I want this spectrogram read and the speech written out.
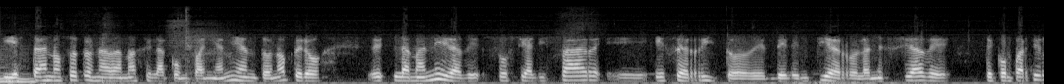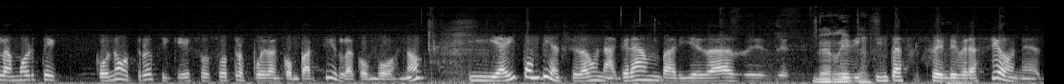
y está a nosotros nada más el acompañamiento, ¿no? Pero eh, la manera de socializar eh, ese rito del entierro, la necesidad de, compartir la muerte con otros y que esos otros puedan compartirla con vos, ¿no? Y ahí también se da una gran variedad de, de distintas celebraciones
